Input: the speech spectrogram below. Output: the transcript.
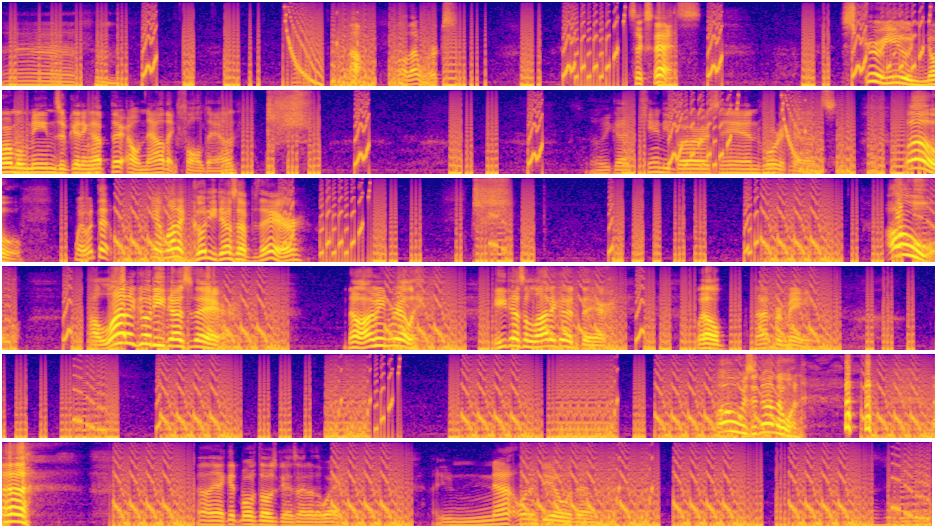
Uh, hmm. Oh, that works. Success! Screw you, normal means of getting up there. Oh, now they fall down. Got candy bars and Vorticons. Whoa! Wait, what the? Yeah, a lot of good he does up there. Oh! A lot of good he does there. No, I mean really. He does a lot of good there. Well, not for me. Oh, there's another one! uh, oh yeah, get both those guys out of the way. I do not want to deal with them.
